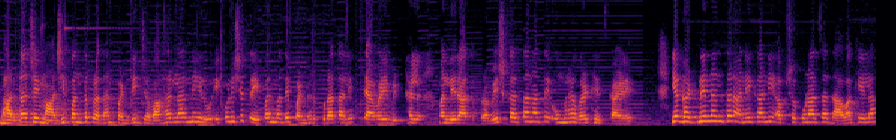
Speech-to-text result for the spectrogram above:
भारताचे माजी पंतप्रधान पंडित जवाहरलाल नेहरू एकोणीसशे त्रेपन्नमध्ये पंढरपुरात आले. त्यावेळी विठ्ठल मंदिरात प्रवेश करताना ते उंबऱ्यावर ठेचकाळले या घटनेनंतर अनेकांनी अपशकुणाचा दावा केला.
